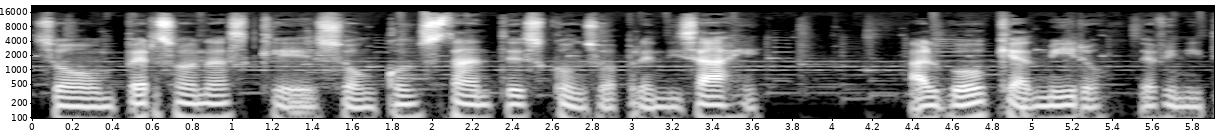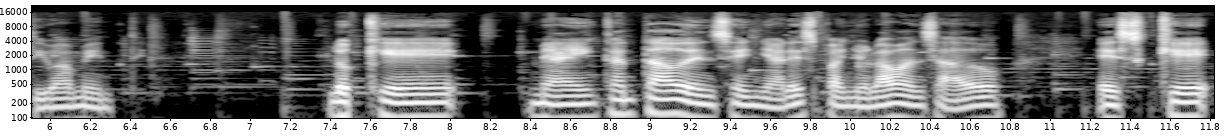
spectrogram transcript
son personas que son constantes con su aprendizaje, algo que admiro definitivamente. Lo que me ha encantado de enseñar español avanzado es que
